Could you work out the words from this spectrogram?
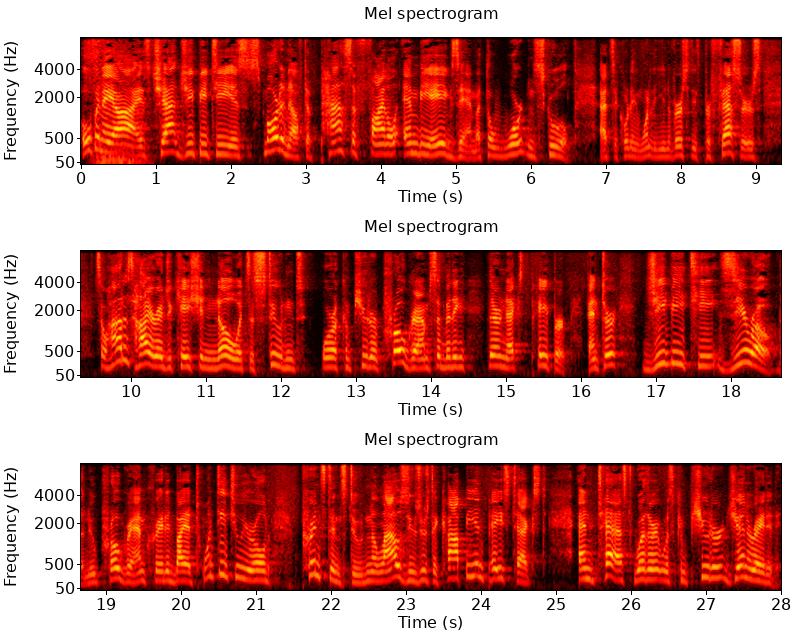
OpenAI's ChatGPT is smart enough to pass a final MBA exam at the Wharton School. That's according to one of the university's professors. So, how does higher education know it's a student or a computer program submitting their next paper? Enter GPT Zero, the new program created by a 22 year old Princeton student, allows users to copy and paste text and test whether it was computer generated.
